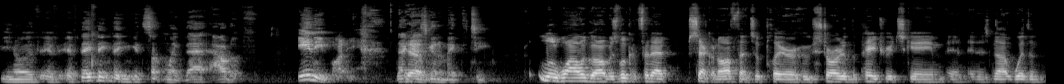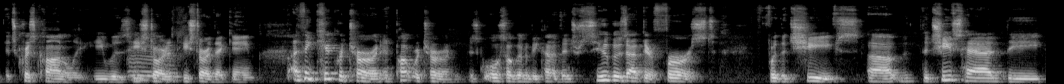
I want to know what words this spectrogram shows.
you know, if, if if they think they can get something like that out of anybody, that Yeah. guy's going to make the team. A little while ago, I was looking for that second offensive player who started in the Patriots game and, and is not with them. It's Chris Connolly. He was he started he started that game. I think kick return and punt return is also going to be kind of interesting. Who goes out there first for the Chiefs? Uh, the Chiefs had the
